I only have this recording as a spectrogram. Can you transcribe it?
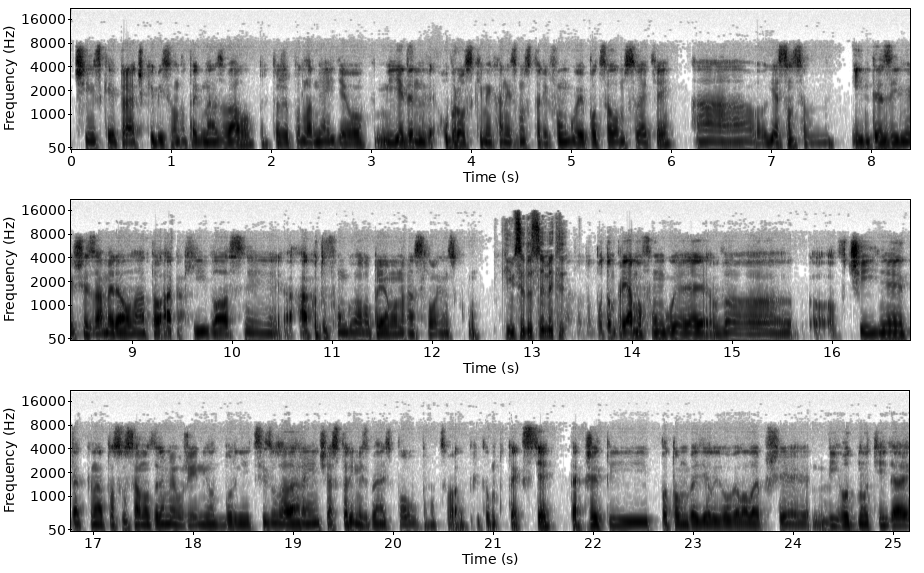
čínskej práčky by som to tak nazval, pretože podľa mňa ide o jeden obrovský mechanizmus, ktorý funguje po celom svete a ja som sa intenzívnejšie zameral na to, aký vlastne, ako to fungovalo priamo na Slovensku. Kým sa dostaneme k... To potom priamo funguje v, v Číne, tak na to sú samozrejme už iní odborníci zo zahraničia, s ktorými sme aj spolupracovali pri tomto texte. Takže tí potom vedeli oveľa lepšie vyhodnotiť aj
